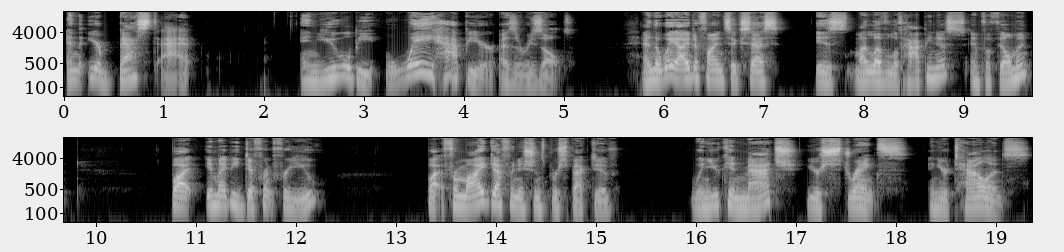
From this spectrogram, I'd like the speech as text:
and that you're best at, and you will be way happier as a result. And the way I define success is my level of happiness and fulfillment, but it might be different for you. But from my definition's perspective, when you can match your strengths and your talents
